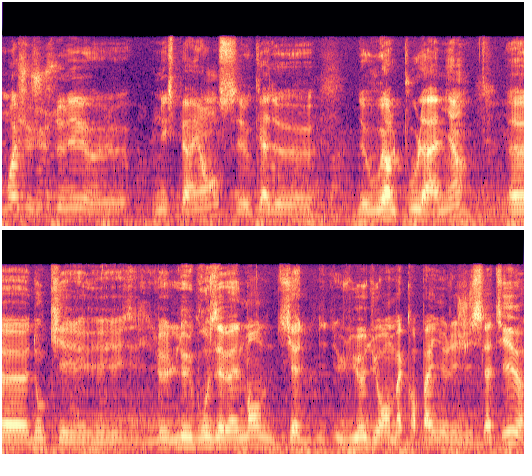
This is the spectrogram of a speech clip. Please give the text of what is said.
moi, je vais juste donner euh, une expérience. C'est le cas de, de, Whirlpool à Amiens, euh, donc qui est le, gros événement qui a eu lieu durant ma campagne législative.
